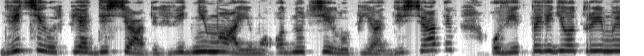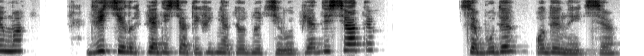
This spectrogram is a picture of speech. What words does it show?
2,5 віднімаємо 1,5, у відповіді отримаємо 2,5 відняти 1,5 це буде одиниця.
